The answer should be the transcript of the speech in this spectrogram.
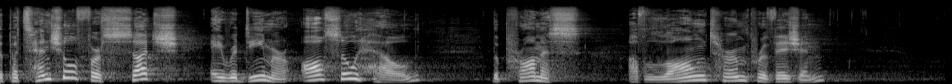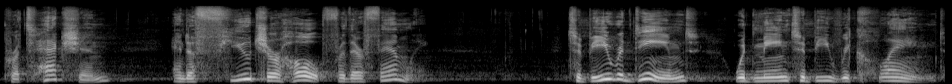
the potential for such a redeemer also held the promise of long term provision, protection, and a future hope for their family. To be redeemed would mean to be reclaimed.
